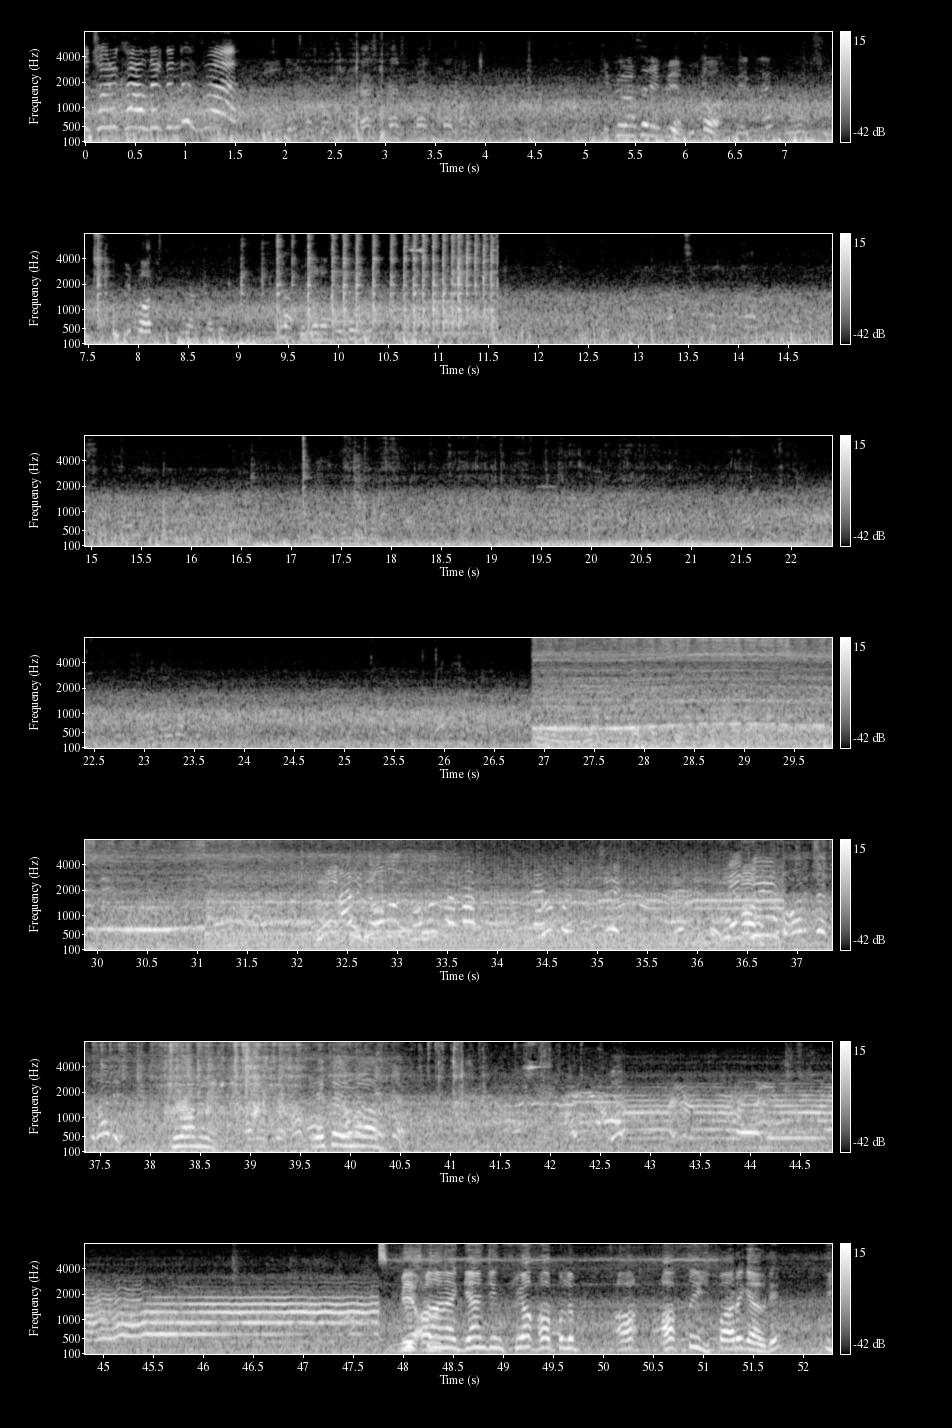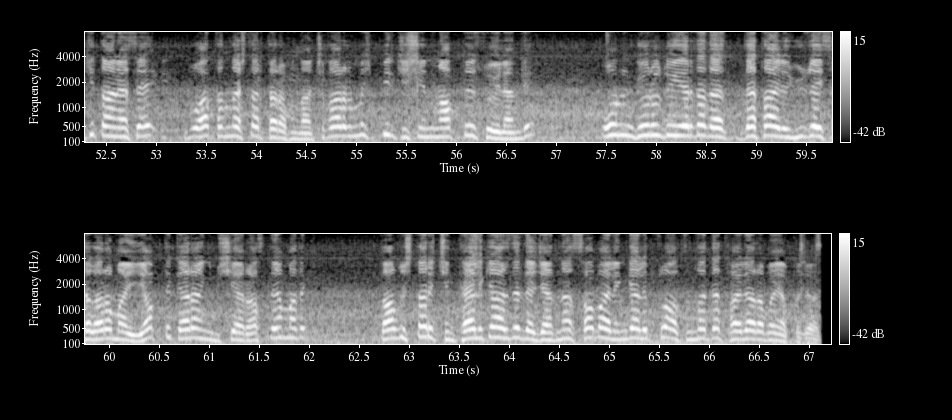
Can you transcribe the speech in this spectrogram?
Motoru kaldırdınız mı? Ters ters ters ters. ters. İpi versene ipi Mustafa. Bekle. İp at. Bunlar nasıl Kulağını. Yeter Ömer abi. Üç tane gencin suya kapılıp aktığı ihbarı geldi. İki tanesi vatandaşlar tarafından çıkarılmış. Bir kişinin aktığı söylendi. Onun görüldüğü yerde de detaylı yüzeysel aramayı yaptık. Herhangi bir şeye rastlayamadık. Dalgıçlar için tehlike arz edeceğinden sabahleyin gelip su altında detaylı arama yapacağız.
